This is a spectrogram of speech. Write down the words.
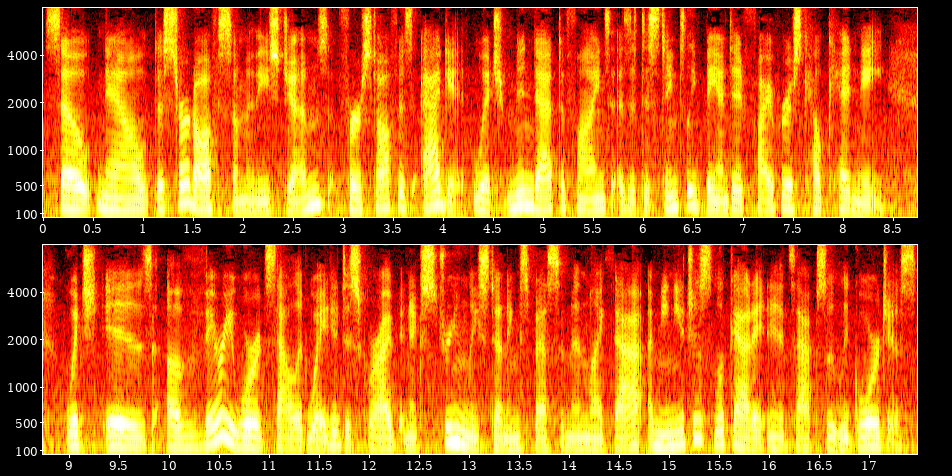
So now to start off some of these gems, first off is agate, which Mindat defines as a distinctly banded fibrous chalcedony, which is a very word salad way to describe an extremely stunning specimen like that. I mean, you just look at it and it's absolutely gorgeous.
